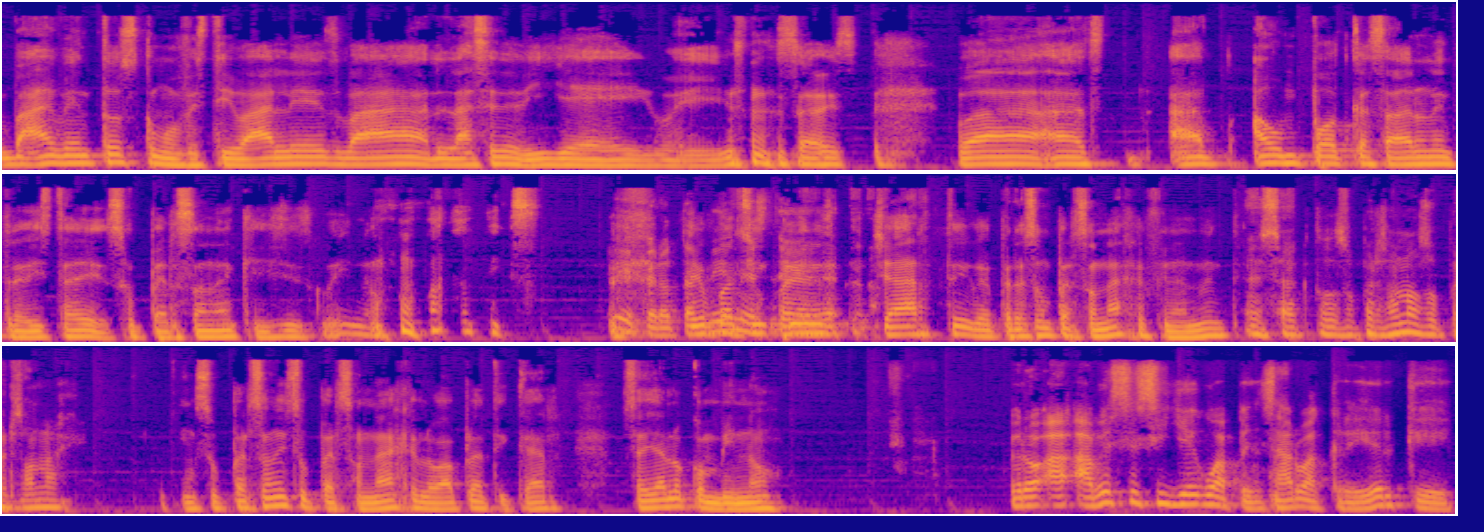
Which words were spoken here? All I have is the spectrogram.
va a eventos como festivales, va, la hace de DJ, güey, ¿sabes? Va a, a- a un podcast a dar una entrevista de su persona que dices, güey, no mames. Sí, pero Yo también sí este, escucharte, güey, pero es un personaje finalmente. Exacto, su persona o su personaje. Su persona y su personaje lo va a platicar. O sea, ya lo combinó. Pero a, a veces sí llego a pensar o a creer que,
